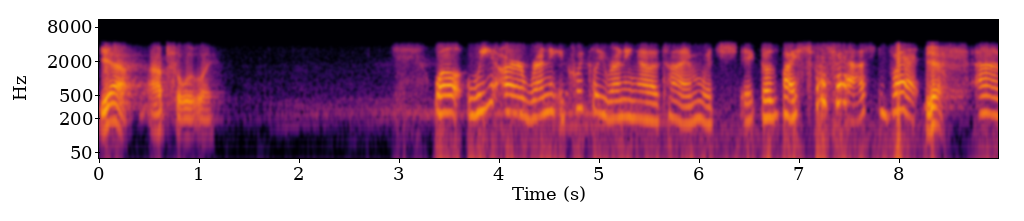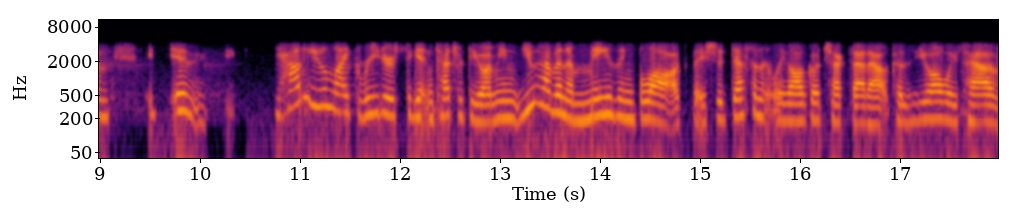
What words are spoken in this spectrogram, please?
Yeah, absolutely. Well, we are running quickly running out of time, which it goes by so fast. But yes. um, it, how do you like readers to get in touch with you? I mean, you have an amazing blog. They should definitely all go check that out because you always have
